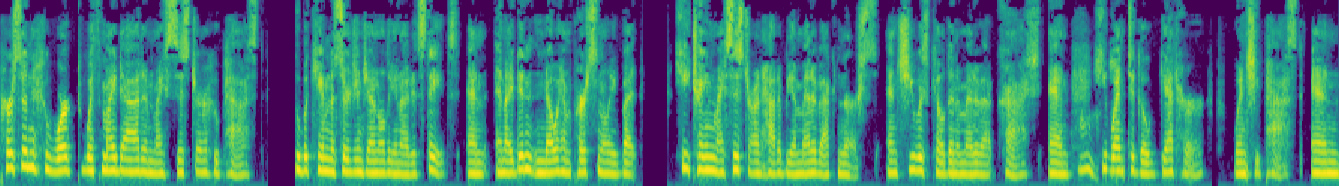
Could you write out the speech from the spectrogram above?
person who worked with my dad and my sister who passed, who became the Surgeon General of the United States. And, and I didn't know him personally, but he trained my sister on how to be a medevac nurse and she was killed in a medevac crash and oh. he went to go get her when she passed. And,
